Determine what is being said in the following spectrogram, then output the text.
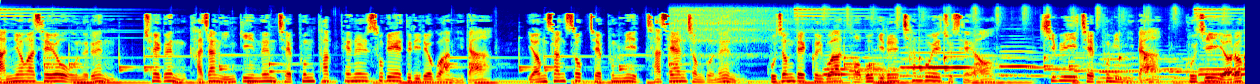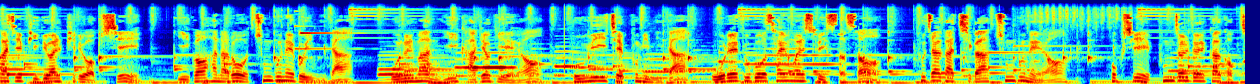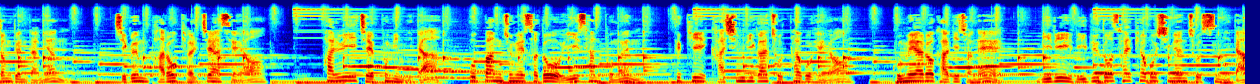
안녕하세요 오늘은 최근 가장 인기 있는 제품 탑10을 소개해드리려고 합니다. 영상 속 제품 및 자세한 정보는 고정 댓글과 더보기를 참고해주세요. 10위 제품입니다. 굳이 여러가지 비교할 필요 없이 이거 하나로 충분해 보입니다. 오늘만 이 가격이에요. 9위 제품입니다. 오래 두고 사용할 수 있어서 투자 가치가 충분해요. 혹시 품절될까 걱정된다면 지금 바로 결제하세요. 8위 제품입니다. 호빵 중에서도 이 상품은 특히 가심비가 좋다고 해요. 구매하러 가기 전에 미리 리뷰도 살펴보시면 좋습니다.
